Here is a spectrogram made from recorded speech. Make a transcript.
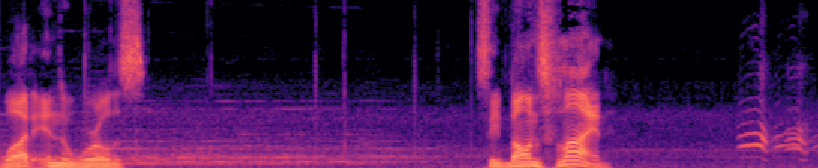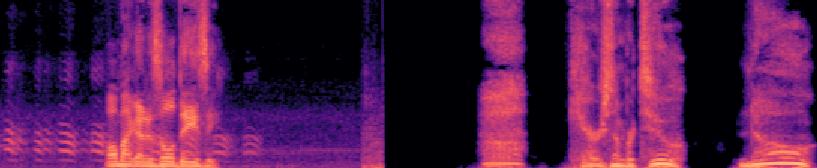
What in the world is... See, Bones flying. Oh my god, it's old Daisy. Carriage number two. No.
